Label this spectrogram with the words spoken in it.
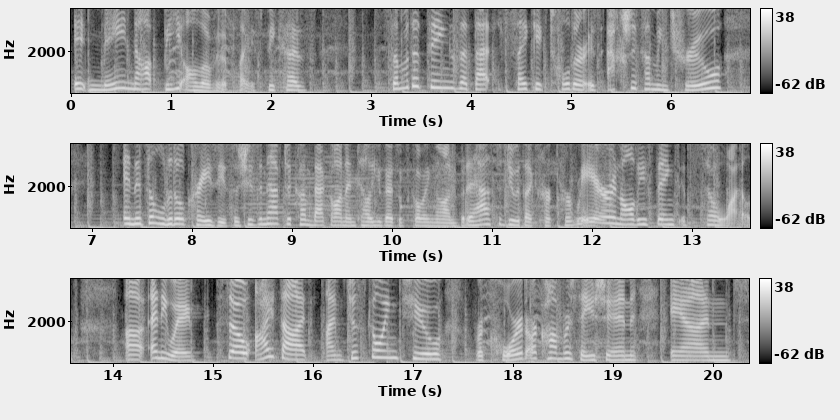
it may not be all over the place because some of the things that that psychic told her is actually coming true and it's a little crazy. So she's gonna have to come back on and tell you guys what's going on. But it has to do with like her career and all these things. It's so wild. Uh, anyway, so I thought I'm just going to record our conversation and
